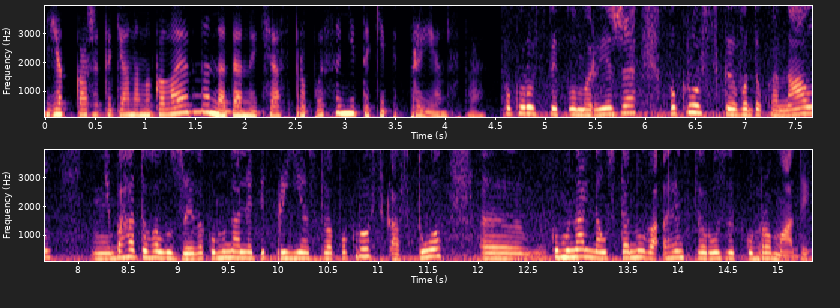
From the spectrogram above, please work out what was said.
Як каже Тетяна Миколаївна, на даний час прописані такі підприємства. Покровська тепломережа, Покровський водоканал, багатогалузеве комунальне підприємство, Покровськ авто, е, комунальна установа Агентства розвитку громади.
